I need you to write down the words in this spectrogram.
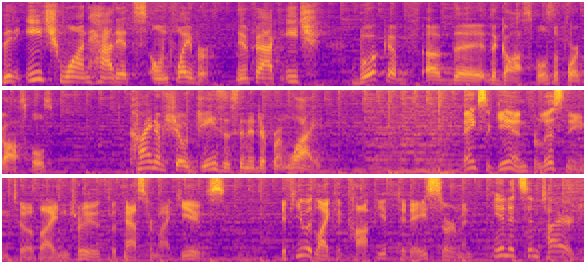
that each one had its own flavor. In fact, each book of, of the, the Gospels, the four Gospels, kind of showed Jesus in a different light. Thanks again for listening to Abide in Truth with Pastor Mike Hughes. If you would like a copy of today's sermon in its entirety,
